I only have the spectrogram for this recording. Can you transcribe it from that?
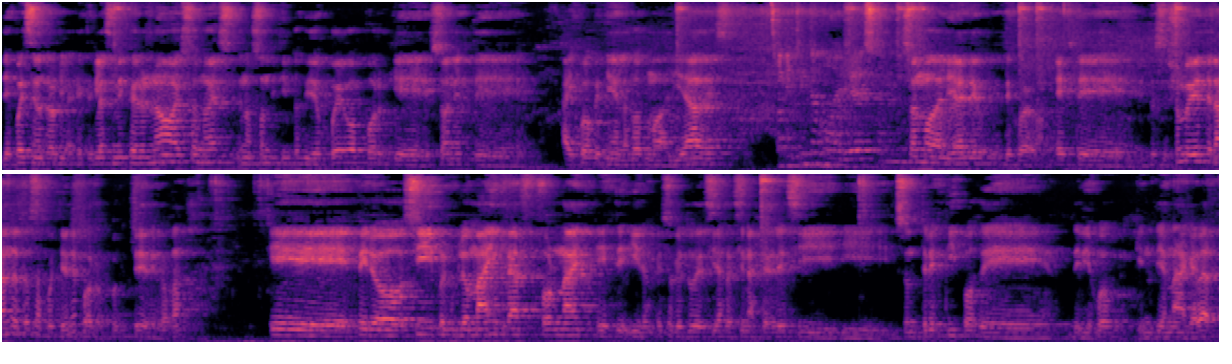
Después en otra este clase me dijeron, no, eso no, es, no son distintos videojuegos porque son este, hay juegos que tienen las dos modalidades. Son distintas modalidades. En... Son modalidades de, de, juego. Este, entonces yo me voy enterando de todas esas cuestiones por, por ustedes, ¿verdad? Eh, pero sí, por ejemplo, Minecraft, Fortnite este, y eso que tú decías recién, ajedrez, y, y son tres tipos de, de, videojuegos que no tienen nada que ver.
